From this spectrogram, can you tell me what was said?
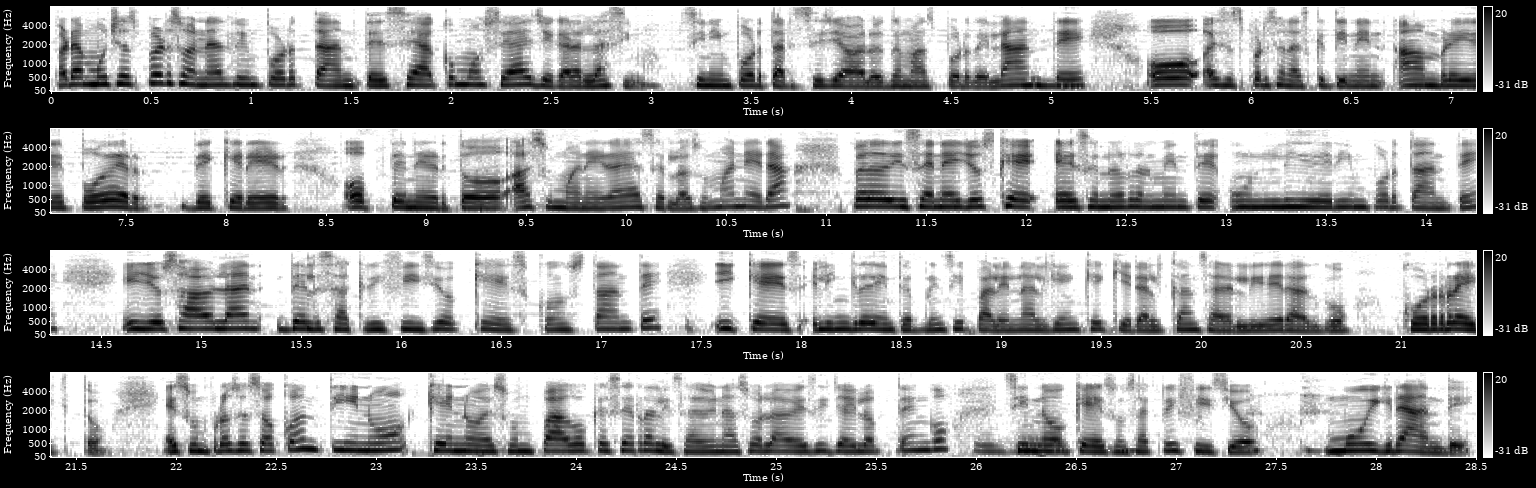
Para muchas personas lo importante, sea como sea, llegar a la cima, sin importar si se lleva a los demás por delante o esas personas que tienen hambre y de poder, de querer obtener todo a su manera y hacerlo a su manera. Pero dicen ellos que ese no es realmente un líder importante. Ellos hablan del sacrificio que es constante y que es el ingrediente principal en alguien que quiere alcanzar el liderazgo correcto. Es un proceso continuo que no es un pago que se realiza de una sola vez y ya lo obtengo, sino que es un sacrificio muy grande.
